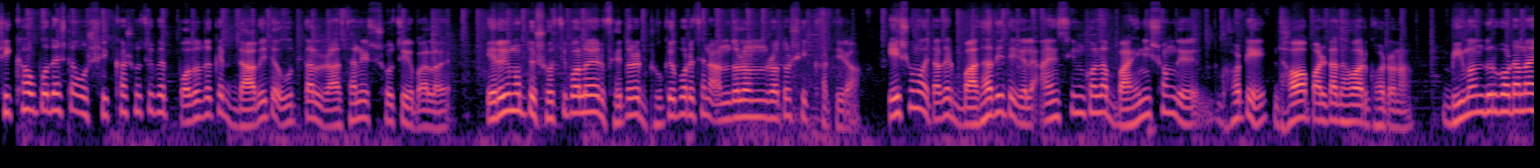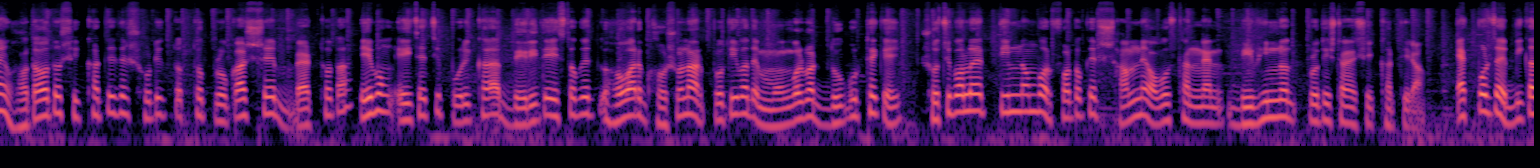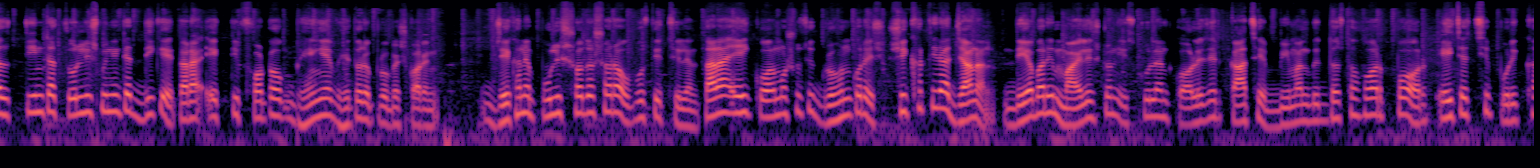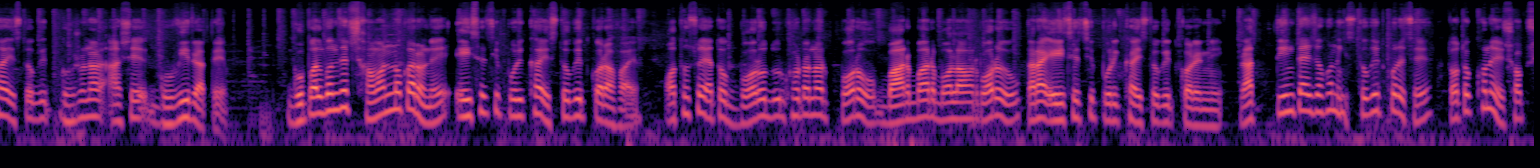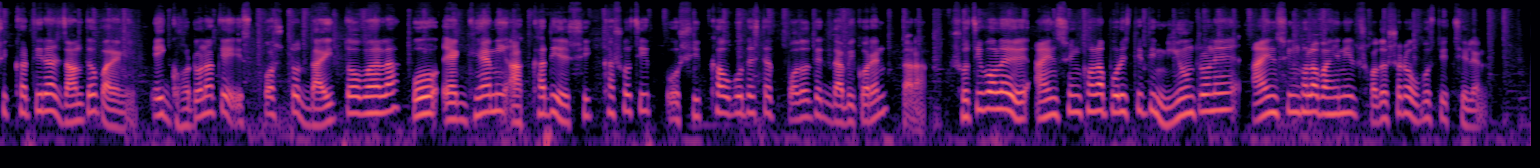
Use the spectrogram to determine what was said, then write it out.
শিক্ষা উপদেষ্টা ও শিক্ষা সচিবের পদত্যাগের দাবিতে উত্তাল রাজধানীর সচিবালয়। এরই মধ্যে সচিবালয়ের ভেতরে ঢুকে পড়েছেন আন্দোলনরত শিক্ষার্থীরা। এ সময় তাদের বাধা দিতে গেলে আইনশৃঙ্খলা বাহিনীর সঙ্গে ঘটে ধাওয়া পাল্টা ধাওয়ার ঘটনা। বিমান দুর্ঘটনায় হতাহত শিক্ষার্থীদের সঠিক তথ্য প্রকাশ্যে ব্যর্থতা এবং এইচএসসি পরীক্ষা দেরিতে স্থগিত হওয়ার ঘোষণার প্রতিবাদে মঙ্গলবার দুপুর থেকেই সচিবালয়ের তিন নম্বর ফটকের সামনে অবস্থান নেন বিভিন্ন প্রতিষ্ঠানের শিক্ষার্থীরা। এক পর্যায়ে বিকাল তিনটা চল্লিশ মিনিটের দিকে তারা একটি ফটক ভেঙে ভেতরে প্রবেশ করেন। যেখানে পুলিশ সদস্যরা উপস্থিত ছিলেন, তারা এই কর্মসূচি গ্রহণ করে শিক্ষার্থীরা জানান দিয়াবাড়ি মাইলস্টোন স্কুল অ্যান্ড কলেজের কাছে বিমান বিধ্বস্ত হওয়ার পর এইচএসসি পরীক্ষা স্থগিত ঘোষণার আসে গভীর রাতে। গোপালগঞ্জের সামান্য কারণে এইচএসসি পরীক্ষা স্থগিত করা হয়। অথচ এত বড় দুর্ঘটনার পরও বারবার বলার পরেও তারা এইচএসসি পরীক্ষা স্থগিত করেননি। রাত তিনটায় যখন স্থগিত করেছে, ততক্ষণে সব শিক্ষার্থীরা জানতেও পারেনি। এই ঘটনাকে স্পষ্ট দায়িত্ব অবহেলা ও একঘেয়ামি আখ্যা দিয়ে শিক্ষা সচিব ও শিক্ষা উপদেষ্টার পদত্যাগ দাবি করেন তারা। সচিবালয়ে আইন শৃঙ্খলা পরিস্থিতি নিয়ন্ত্রণে আইন শৃঙ্খলা বাহিনীর সদস্যরা উপস্থিত ছিলেন।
